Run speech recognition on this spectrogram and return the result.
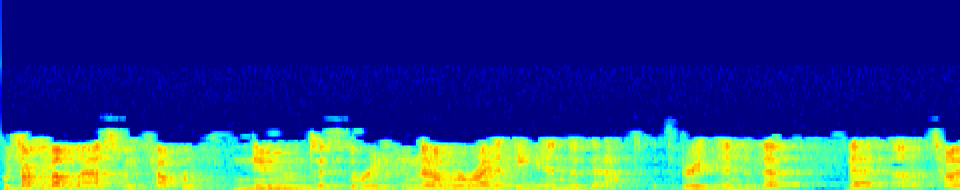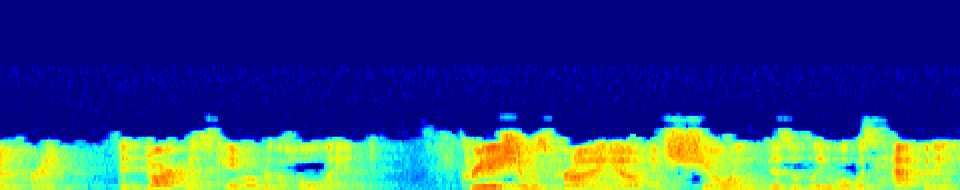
We talked about last week how from noon to three, and now we're right at the end of that, at the very end of that that uh, time frame, that darkness came over the whole land. Creation was crying out and showing visibly what was happening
